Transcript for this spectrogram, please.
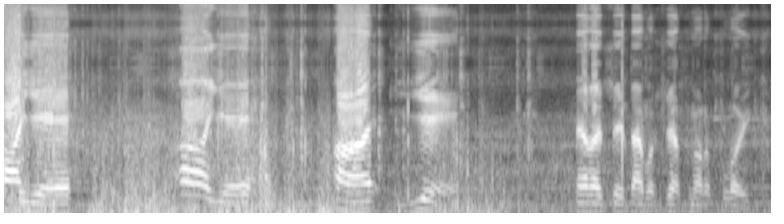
Oh yeah. Oh yeah. Oh yeah. Now let's see if that was just not a fluke.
